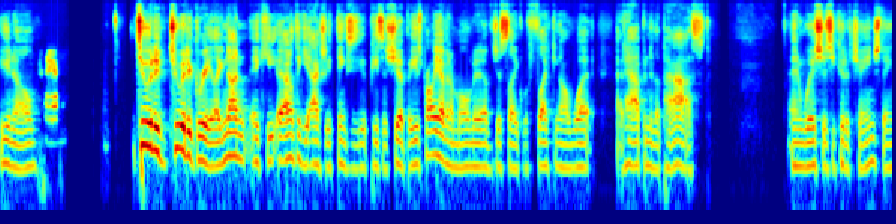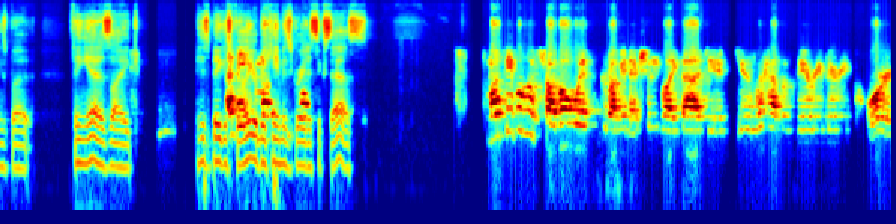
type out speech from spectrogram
you know to a to a degree like not like he I don't think he actually thinks he's a piece of shit but he's probably having a moment of just like reflecting on what had happened in the past and wishes he could have changed things but thing is like his biggest failure became his people- greatest success Most people who struggle with drug addictions like that do do have a very, very poor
